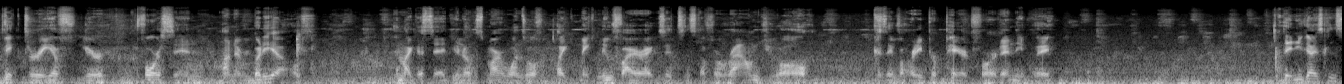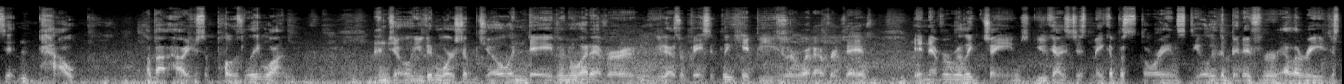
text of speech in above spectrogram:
victory of your force in on everybody else. And like I said, you know, the smart ones will like make new fire exits and stuff around you all because they've already prepared for it anyway. Then you guys can sit and pout about how you supposedly won. And Joe, you can worship Joe and Dave and whatever. And you guys are basically hippies or whatever, Dave. It never really changed. You guys just make up a story and steal the bidded for Ellery. Just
